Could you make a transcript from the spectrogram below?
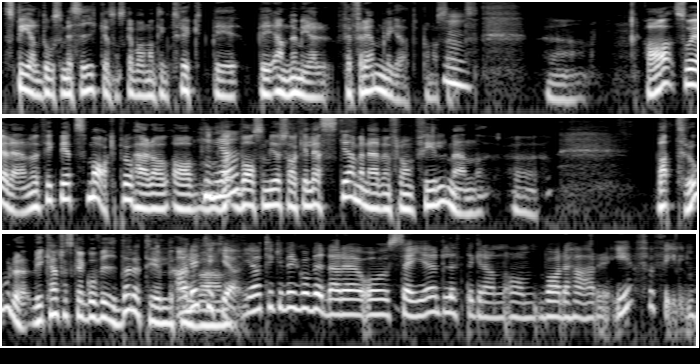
speldosmusiken som ska vara någonting tryggt blir, blir ännu mer förfrämligat på något mm. sätt. Uh, ja, så är det. Nu fick vi ett smakprov här av, av ja. vad som gör saker läskiga, men även från filmen. Uh, vad tror du? Vi kanske ska gå vidare till själva... Ja, det tycker jag. Jag tycker vi går vidare och säger lite grann om vad det här är för film.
